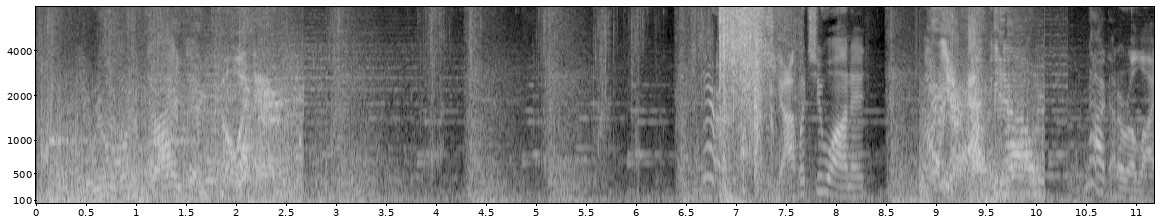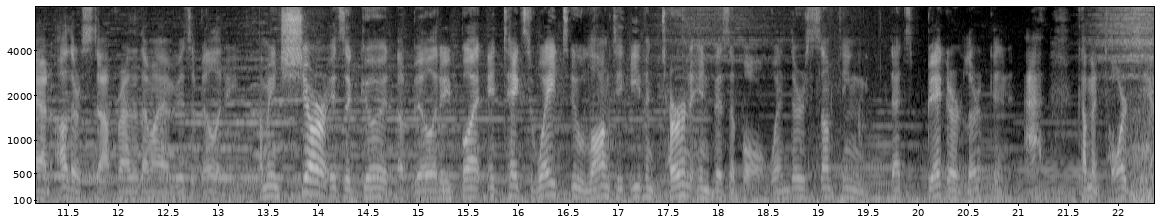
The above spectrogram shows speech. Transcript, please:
You really want to die? Then go ahead. There, you got what you wanted. Are you happy now? Now I gotta rely on other stuff rather than my invisibility. I mean, sure, it's a good ability, but it takes way too long to even turn invisible when there's something that's bigger lurking at coming towards you.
